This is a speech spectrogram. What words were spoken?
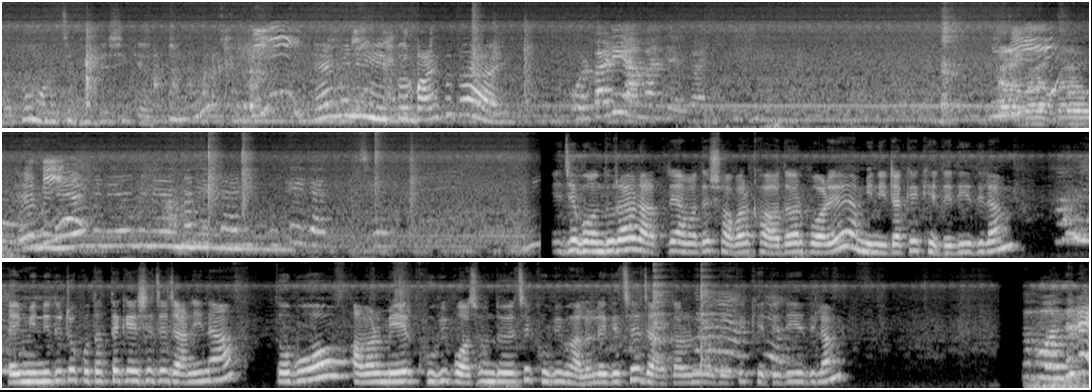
দেখো মনে হচ্ছে বিদেশি ক্যাট হ্যাঁ মিনি তোর বাড়ি কোথায়? ওর বাড়ি আমাদের বাড়ি। এই মিনি এই মিনি এই মিনি এই মিনি বাড়ি উঠে যাচ্ছে এই যে বন্ধুরা রাত্রে আমাদের সবার খাওয়া দাওয়ার পরে মিনিটাকে খেতে দিয়ে দিলাম। এই মিনি দুটো কোথার থেকে এসেছে জানি না তবুও আমার মেয়ের খুবই পছন্দ হয়েছে খুবই ভালো লেগেছে যার কারণে ওদেরকে খেতে দিয়ে দিলাম। বন্ধুরা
